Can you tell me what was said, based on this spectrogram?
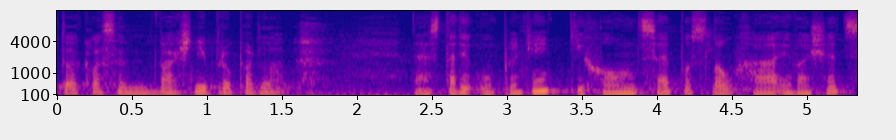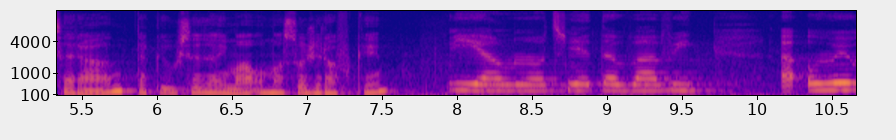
takhle jsem vášní propadla. Nás tady úplně tichounce poslouchá i vaše dcera, taky už se zajímá o masožravky. Já moc mě to baví a umím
